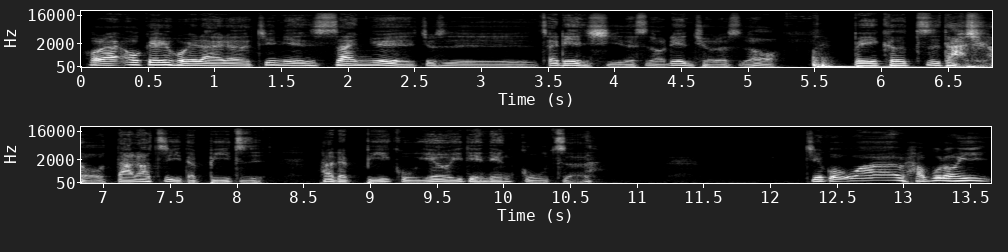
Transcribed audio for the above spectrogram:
后来 OK 回来了。今年三月就是在练习的时候练球的时候，被一颗自打球打到自己的鼻子，他的鼻骨也有一点点骨折。结果哇，好不容易。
